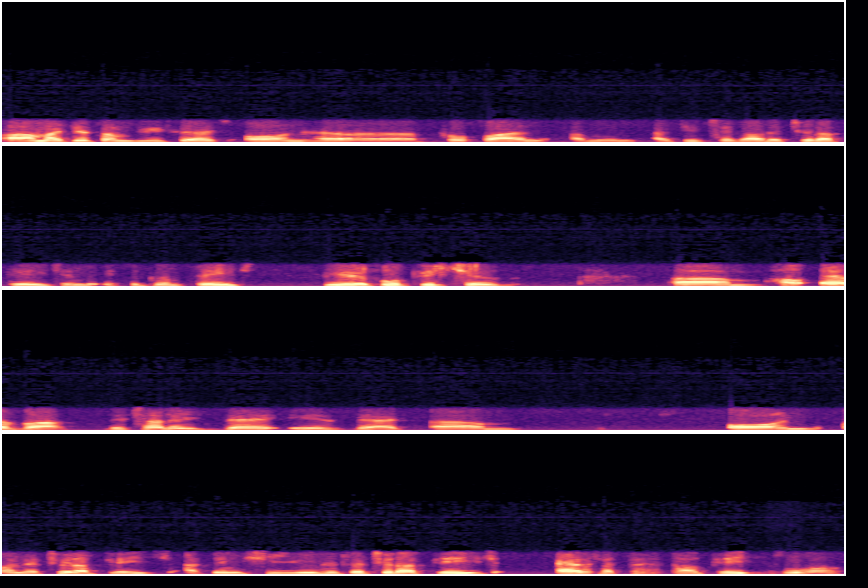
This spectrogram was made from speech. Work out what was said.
um, I did some research on her profile. I mean, I did check out her Twitter page and the Instagram page. Beautiful pictures um, however, the challenge there is that um, on on her Twitter page, I think she uses her Twitter page as her personal page as well.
